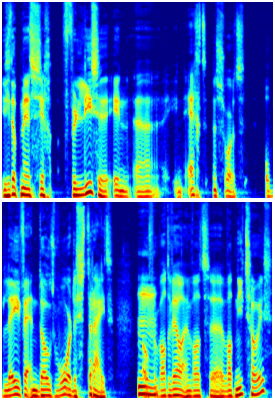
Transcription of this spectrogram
je ziet dat mensen zich verliezen in, in echt een soort op leven en dood woorden strijd. Mm. Over wat wel en wat, wat niet zo is.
